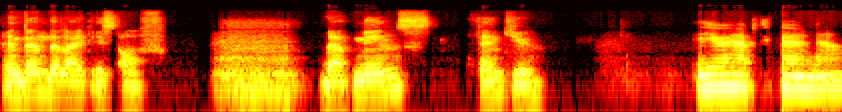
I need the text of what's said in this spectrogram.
and then the light is off. That means thank you. you have to go now.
